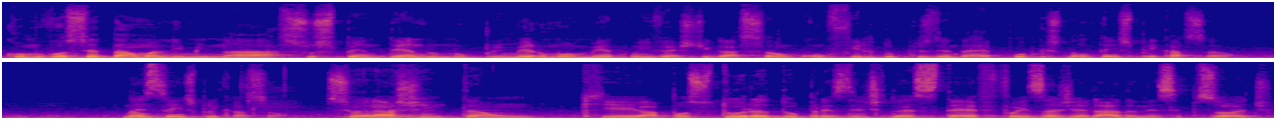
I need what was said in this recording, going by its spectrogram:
Como você dá uma liminar suspendendo no primeiro momento uma investigação com o filho do presidente da República, isso não tem explicação. Não Mas, tem explicação. O senhor acha então que a postura do presidente do STF foi exagerada nesse episódio?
